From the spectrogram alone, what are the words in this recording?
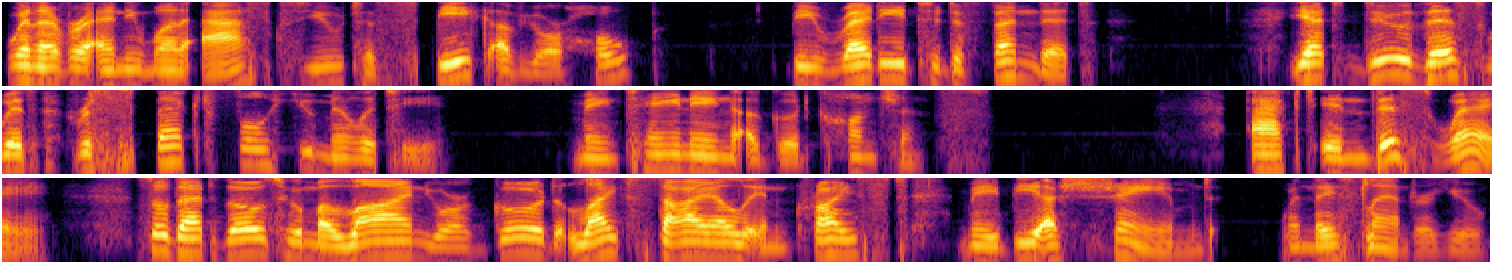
Whenever anyone asks you to speak of your hope, be ready to defend it. Yet do this with respectful humility maintaining a good conscience. Act in this way so that those who malign your good lifestyle in Christ may be ashamed when they slander you.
